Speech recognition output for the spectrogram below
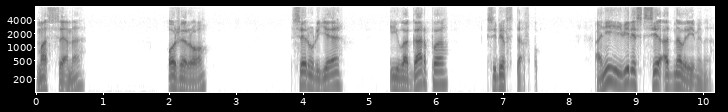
Массена, Ожеро, Серурье и Лагарпа к себе в ставку. Они явились все одновременно,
